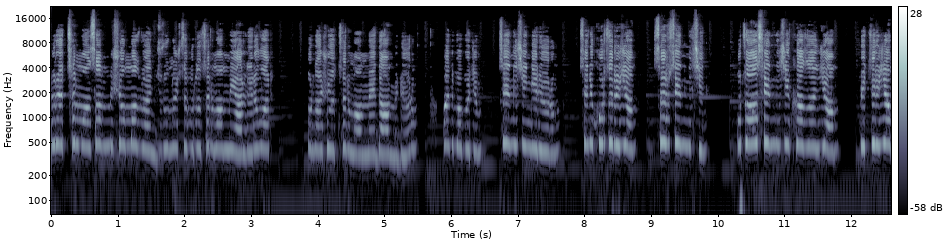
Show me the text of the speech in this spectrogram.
Şuraya tırmansam bir şey olmaz bence. Sonuçta burada tırmanma yerleri var. Buradan şöyle tırmanmaya devam ediyorum. Hadi babacım senin için geliyorum. Seni kurtaracağım. Sırf senin için. Bu dağı senin için kazanacağım. Bitireceğim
